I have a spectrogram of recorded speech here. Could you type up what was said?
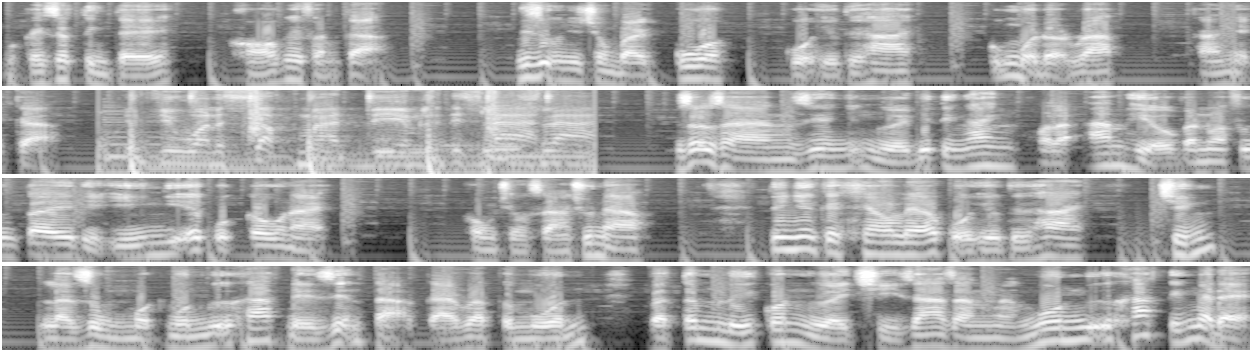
một cách rất tinh tế, khó gây phản cảm. Ví dụ như trong bài Cua của Hiếu thứ hai cũng một đoạn rap khá nhạy cảm. Rõ ràng riêng những người biết tiếng Anh hoặc là am hiểu văn hóa phương Tây thì ý nghĩa của câu này không trong sáng chút nào. Tuy nhiên cái khéo léo của Hiếu thứ hai chính là dùng một ngôn ngữ khác để diễn tả cái rapper muốn và tâm lý con người chỉ ra rằng là ngôn ngữ khác tiếng mẹ đẻ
